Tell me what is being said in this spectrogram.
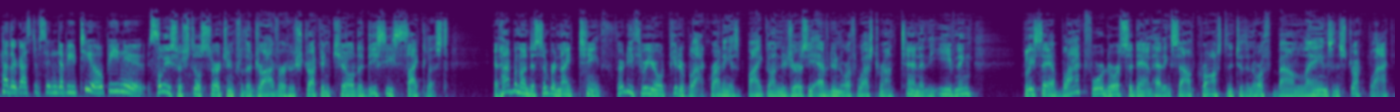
Heather Gustafson, WTOP News. Police are still searching for the driver who struck and killed a DC cyclist. It happened on December 19th. 33 year old Peter Black riding his bike on New Jersey Avenue Northwest around 10 in the evening. Police say a black four door sedan heading south crossed into the northbound lanes and struck Black.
